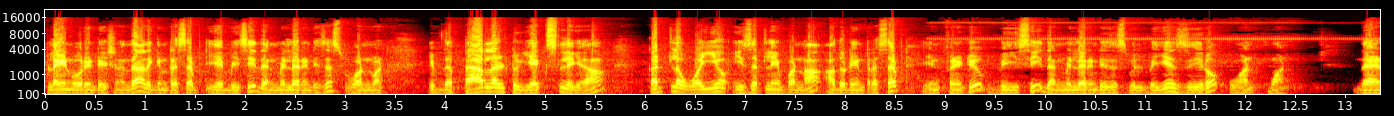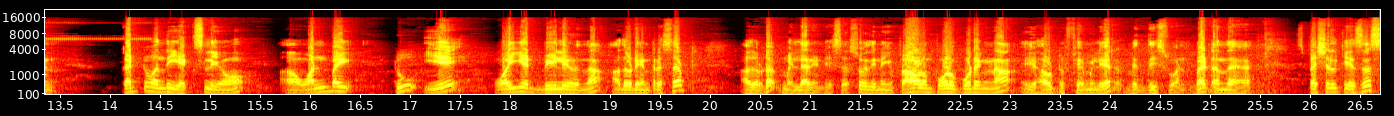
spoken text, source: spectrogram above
plane orientation in the intercept ABC then Miller indices 1 1 if the parallel to X layer கட்டில் ஒய்யும் இசட்லேயும் பண்ணால் அதோட intercept infinitive BC then Miller indices will be a zero one one then cut வந்து எக்ஸ்லேயும் one uh, by two A Y at பிலையும் இருந்தால் அதோட இன்டர்செப்ட் அதோட மில்லர் இண்டிசஸ் ஸோ இது நீங்கள் ப்ராப்ளம் போட போட்டிங்கன்னா you have to familiar with this one but அந்த ஸ்பெஷல் கேசஸ்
